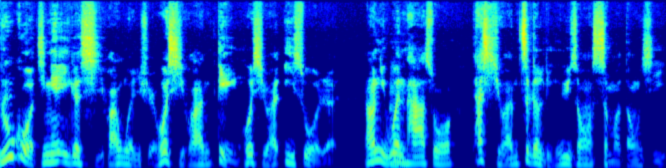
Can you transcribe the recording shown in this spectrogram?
如果今天一个喜欢文学或喜欢电影或喜欢艺术的人，然后你问他说他喜欢这个领域中的什么东西，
